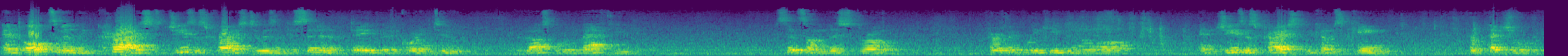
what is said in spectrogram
And ultimately, Christ, Jesus Christ, who is a descendant of David according to the Gospel of Matthew, sits on this throne, perfectly keeping the law. And Jesus Christ becomes king perpetually,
